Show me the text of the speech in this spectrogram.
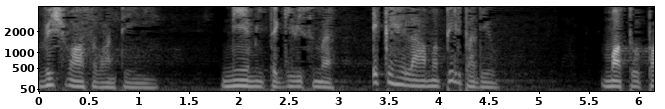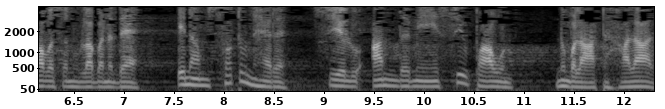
විශ්වාසවන්තීනි નિયમિત givisම එකහෙලාම පිළිපදියු. මතු පවසනු ලබන ද එනම් සතුන් හැර සියලු අන්දමේ සිව්පාවුන් නුඹලාට හලාල්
